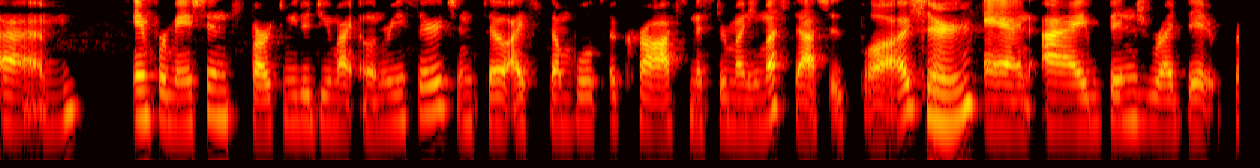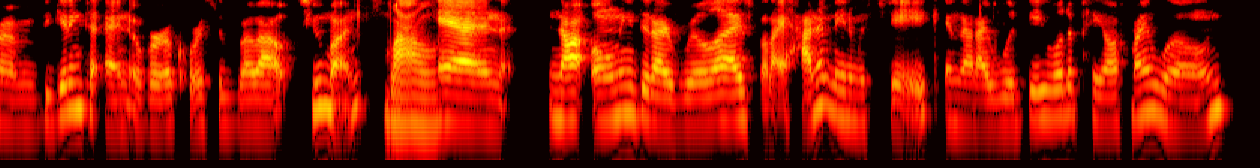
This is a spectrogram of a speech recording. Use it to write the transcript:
um, information sparked me to do my own research, and so I stumbled across Mr. Money Mustache's blog, Sure. and I binge read it from beginning to end over a course of about two months. Wow. And not only did I realize that I hadn't made a mistake and that I would be able to pay off my loans,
